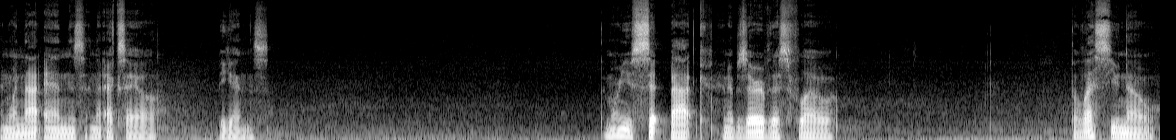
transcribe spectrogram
and when that ends and the exhale begins. The more you sit back and observe this flow, the less you know.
